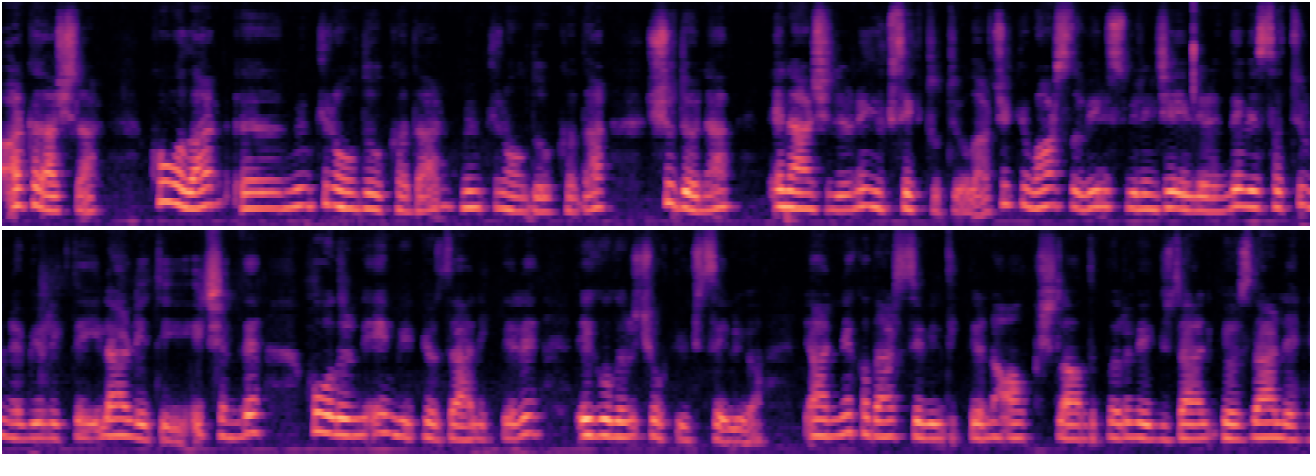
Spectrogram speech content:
arkadaşlar, Kovalar e, mümkün olduğu kadar, mümkün olduğu kadar şu dönem enerjilerini yüksek tutuyorlar. Çünkü Mars'la Venüs birinci evlerinde ve Satürn'le birlikte ilerlediği için de kovaların en büyük özellikleri egoları çok yükseliyor. Yani ne kadar sevildiklerini, alkışlandıkları ve güzel gözlerle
